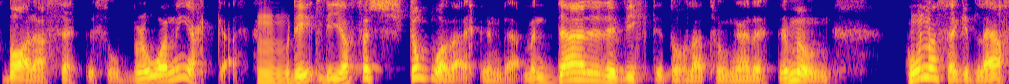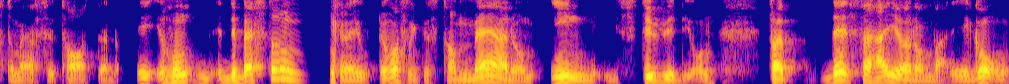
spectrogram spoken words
bara sätter sig och blånekar. Mm. Och det, det, jag förstår verkligen det, men där är det viktigt att hålla tungan rätt i mun. Hon har säkert läst de här citaten. Hon, det bästa hon kunde ha gjort det var faktiskt ta med dem in i studion. För att det, så här gör de varje gång.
